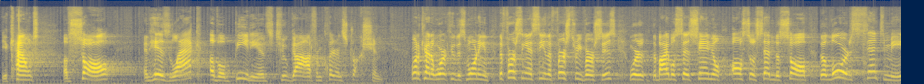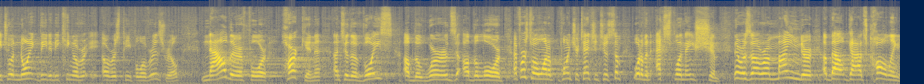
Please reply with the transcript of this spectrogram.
The account of Saul and his lack of obedience to God from clear instruction. I want to kind of work through this morning. And the first thing I see in the first three verses, where the Bible says, Samuel also said unto Saul, The Lord sent me to anoint thee to be king over, over his people, over Israel. Now, therefore, hearken unto the voice of the words of the Lord. And first of all, I want to point your attention to somewhat of an explanation. There was a reminder about God's calling.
